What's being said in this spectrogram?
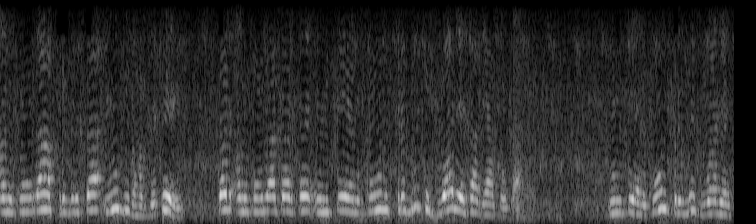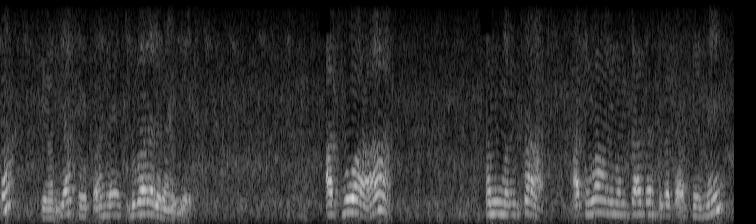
अनुकूला प्रवृत्ता यू विभाग्य थे तद अनुकूला करते उनके अनुकूल प्रवृत्त हुआ जैसा ज्ञात होता है। उनके अनुकूल प्रवृत्त हुआ जैसा ज्ञात होता है। दोबारा लगाएँगे। अथवा अनुमंता अथवा अनुमंता करके बताते हैं।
